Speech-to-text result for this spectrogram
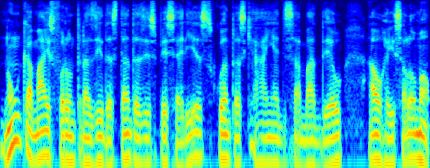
Nunca mais foram trazidas tantas especiarias quanto as que a rainha de Sabá deu ao rei Salomão.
